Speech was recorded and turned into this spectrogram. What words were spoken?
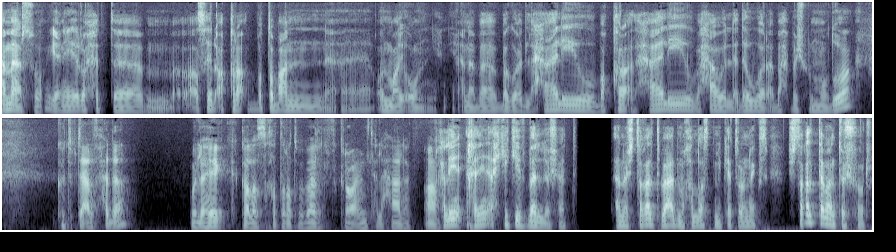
أمارسه. يعني رحت أصير أقرأ طبعا on my own يعني أنا بقعد لحالي وبقرأ لحالي وبحاول أدور أبحبش بالموضوع. كنت بتعرف حدا؟ ولا هيك خلص خطرت ببالك الفكرة وعملتها لحالك؟ آه. خليني خليني أحكي كيف بلشت. أنا اشتغلت بعد ما خلصت ميكاترونكس. اشتغلت 8 أشهر.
